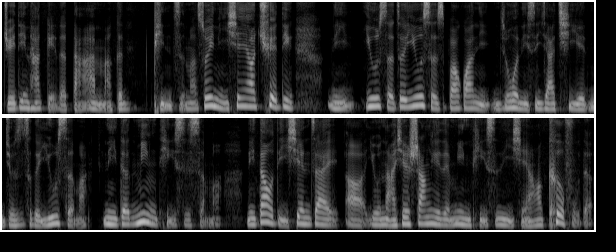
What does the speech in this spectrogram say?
决定他给的答案嘛，跟。品质嘛，所以你先要确定你 user 这个 user 是包括你，如果你是一家企业，你就是这个 user 嘛。你的命题是什么？你到底现在啊有哪些商业的命题是你想要克服的？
